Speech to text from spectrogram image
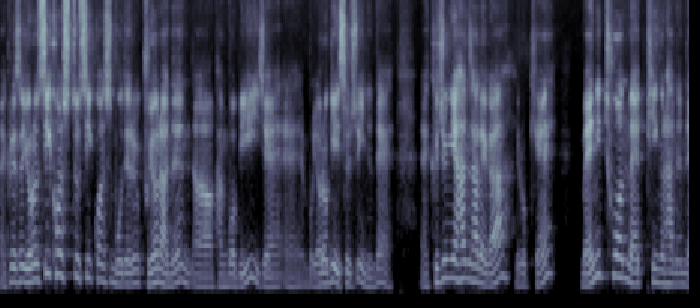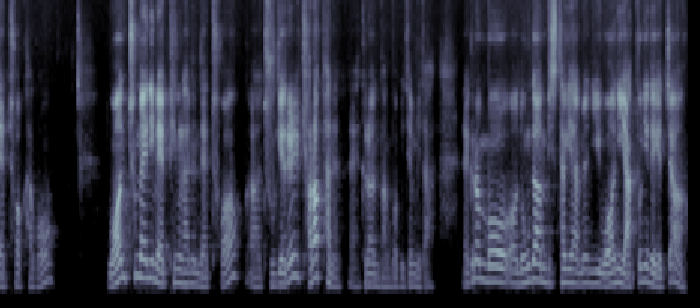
예, 그래서 이런 시퀀스 투 시퀀스 모델을 구현하는 어, 방법이 이제 예, 뭐 여러 개 있을 수 있는데 예, 그 중에 한 사례가 이렇게 매니 투원 매핑을 하는 네트워크하고 원투 매니 매핑을 하는 네트워크 어, 두 개를 결합하는 예, 그런 방법이 됩니다. 예, 그럼 뭐 어, 농담 비슷하게 하면 이 원이 약분이 되겠죠.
